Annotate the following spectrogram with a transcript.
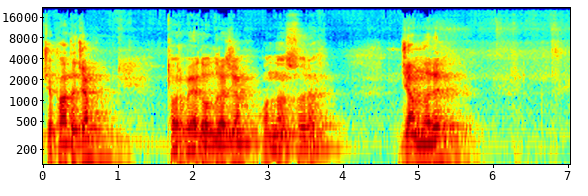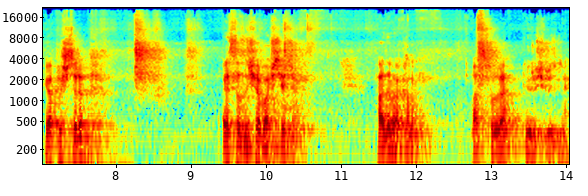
çöpe atacağım. Torbaya dolduracağım. Ondan sonra camları yapıştırıp esas işe başlayacağım. Hadi bakalım. Az sonra görüşürüz yine.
